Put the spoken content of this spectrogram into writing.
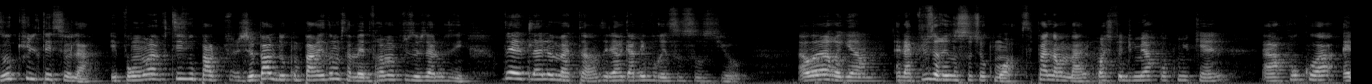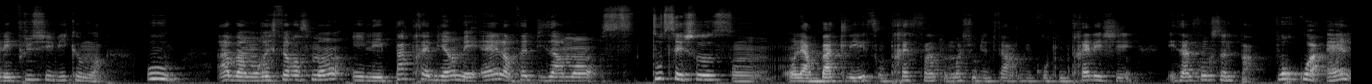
occultez cela. Et pour moi, si je vous parle, je parle de comparaison, ça va être vraiment plus de jalousie. Vous allez être là le matin, vous allez regarder vos réseaux sociaux. Ah ouais, regarde, elle a plus de réseaux sociaux que moi. C'est pas normal. Moi, je fais du meilleur contenu qu'elle. Alors pourquoi elle est plus suivie que moi? Ou, ah ben mon référencement, il est pas très bien, mais elle, en fait, bizarrement, toutes ces choses ont l'air bâclées, sont très simples. Moi, je suis obligée de faire du contenu très léché et ça ne fonctionne pas. Pourquoi elle?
